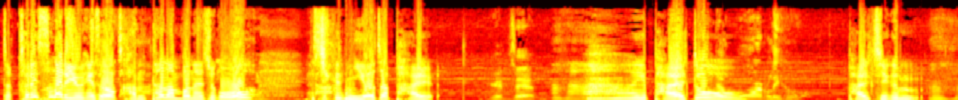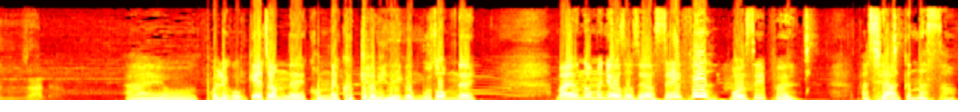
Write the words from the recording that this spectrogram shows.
자, 카리스마를 이용해서 감탄 한번 해주고 야, 지금 이 여자 발. 아, 이 발도 발 지금 Zana. 아유 폴리곤 깨졌네. 겁나 극혐이네 이거 무섭네. 마요노문이 어서오세요. 세이프? 뭐 세이프? 아직 안 끝났어.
